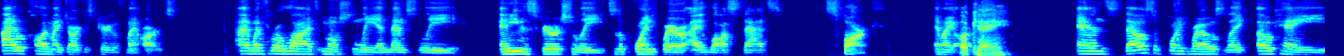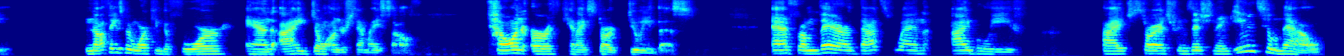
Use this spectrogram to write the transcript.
I would call it my darkest period with my art. I went through a lot emotionally and mentally and even spiritually to the point where I lost that spark in my art. Okay. And that was the point where I was like, okay, nothing's been working before and I don't understand myself. How on earth can I start doing this? And from there, that's when I believe I started transitioning, even till now,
